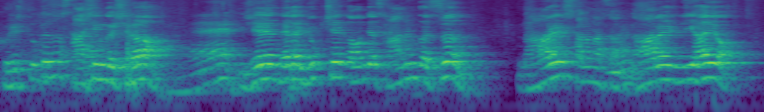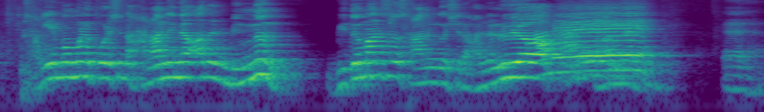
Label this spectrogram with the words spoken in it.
그리스도께서 사신 것이라 아멘. 이제 내가 육체 가운데 사는 것은 나를 사랑하사 나를 위하여 자기 몸을 버리신 하나님의 아들 믿는 믿음 안에서 사는 것이라 할렐루야 아멘. 아멘. 예,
